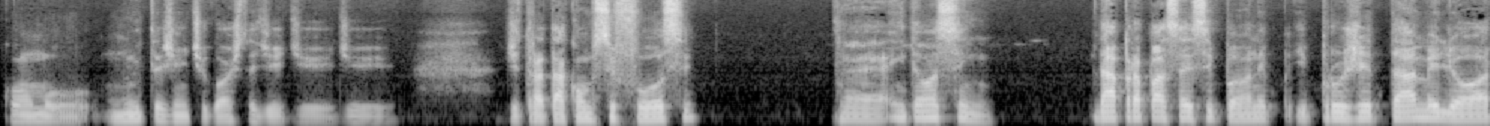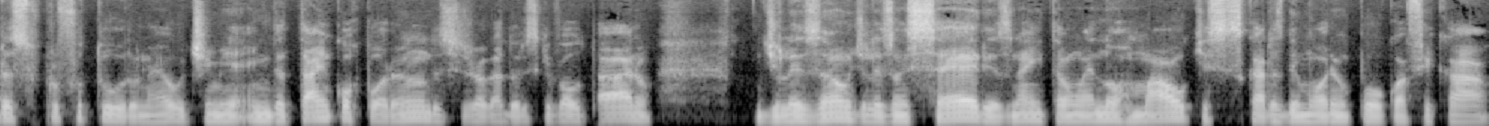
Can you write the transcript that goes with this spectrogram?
como muita gente gosta de, de, de, de tratar como se fosse. É, então, assim, dá para passar esse pano e, e projetar melhoras para o futuro. Né? O time ainda está incorporando esses jogadores que voltaram de lesão, de lesões sérias, né? Então é normal que esses caras demorem um pouco a ficar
